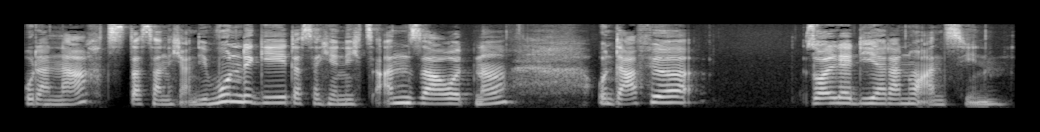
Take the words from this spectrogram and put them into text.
oder nachts, dass er nicht an die Wunde geht, dass er hier nichts ansaut. Ne? Und dafür soll der die ja dann nur anziehen.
